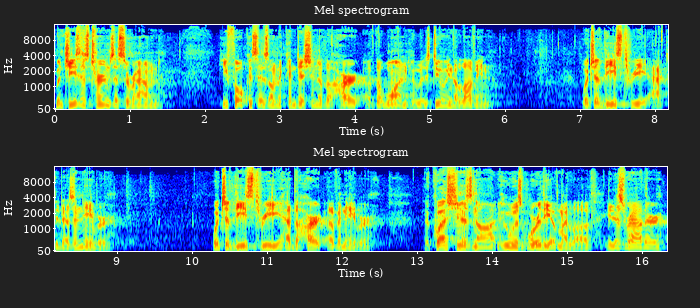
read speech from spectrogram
But Jesus turns this around. He focuses on the condition of the heart of the one who is doing the loving. Which of these three acted as a neighbor? Which of these three had the heart of a neighbor? The question is not who was worthy of my love, it is rather,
